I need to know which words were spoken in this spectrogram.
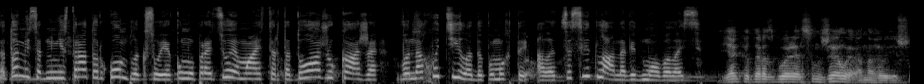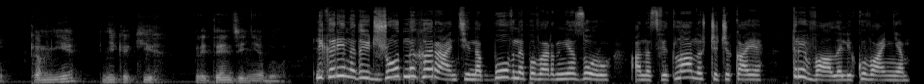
Натомість адміністратор комплексу, у якому працює майстер татуажу, каже, вона хотіла допомогти, але це Світлана відмовилась. Я когда разговаривал с Анжелой, она говорит, что ко мне никаких претензий не было. Лікарі не дають жодних гарантій на повне повернення зору, а на Світлану ще чекає тривале лікування.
